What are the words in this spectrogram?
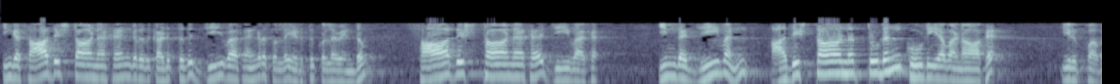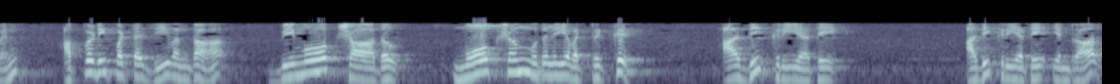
இங்க சாதிஷ்டானகிறதுக்கு அடுத்தது ஜீவகங்கிற சொல்லை எடுத்துக்கொள்ள வேண்டும். சாதிஷ்டானக ஜீவக. இந்த ஜீவன் அதிஷ்டானத்துடன் கூடியவனாக இருப்பவன். அப்படிப்பட்ட ஜீவன் தான் விமோக்ஷாதவ். மோக்ஷம் முதலியவற்றுக்கு அதிகிரியதே. அதிகிரியதே என்றால்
